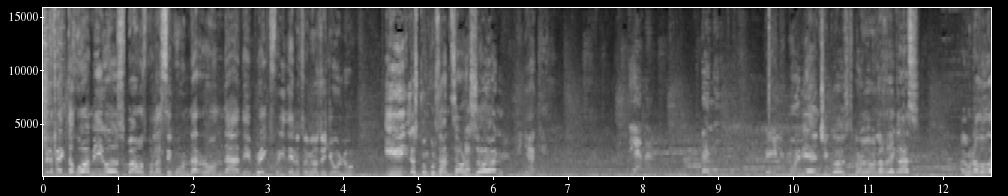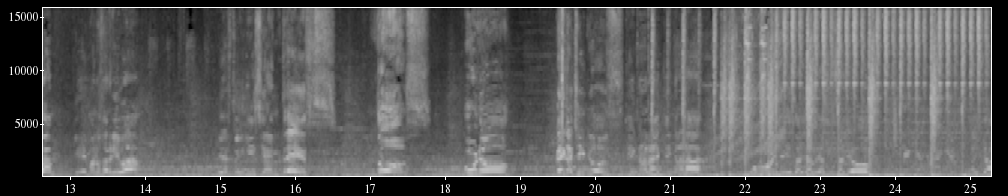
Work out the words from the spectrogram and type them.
Perfecto, juego amigos. Vamos por la segunda ronda de Break Free de nuestros amigos de Yulu. Y los concursantes ahora son. Iñaki. Diana. Beli. Beli. Muy bien, chicos. Conocemos las reglas. ¿Alguna duda? Ok, manos arriba. Y esto inicia en 3, 2, 1. ¡Venga, chicos! ¿Quién ganará? ¿Quién ganará? Uy, esa llave ya se salió. Ahí está.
